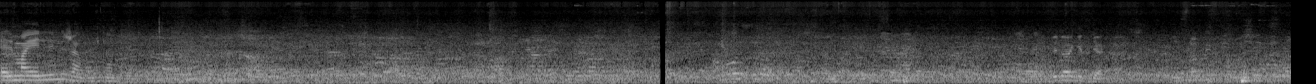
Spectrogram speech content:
Elma 50 lira burada. Bir daha git gel. Kaç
